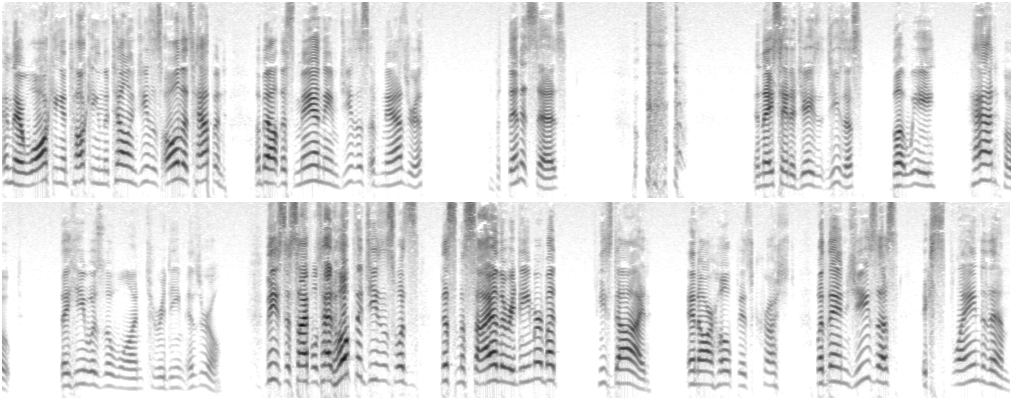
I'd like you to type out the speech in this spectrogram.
And they're walking and talking, and they're telling Jesus all that's happened about this man named Jesus of Nazareth. But then it says, And they say to Jesus, But we had hoped that he was the one to redeem Israel. These disciples had hoped that Jesus was this Messiah, the Redeemer, but he's died, and our hope is crushed. But then Jesus explained to them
